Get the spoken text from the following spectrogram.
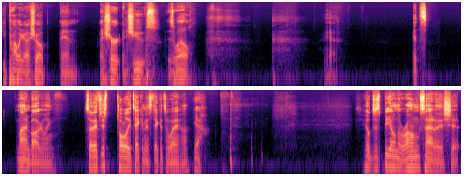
you probably got to show up in a shirt and shoes as well. Yeah. It's mind boggling. So they've just totally taken his tickets away, huh? Yeah. He'll just be on the wrong side of this shit.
